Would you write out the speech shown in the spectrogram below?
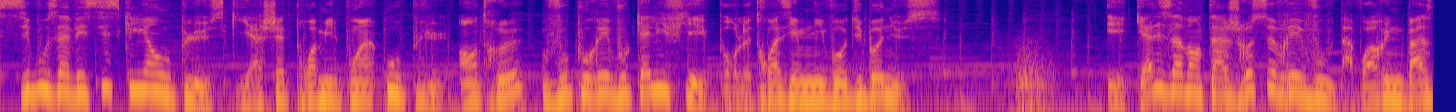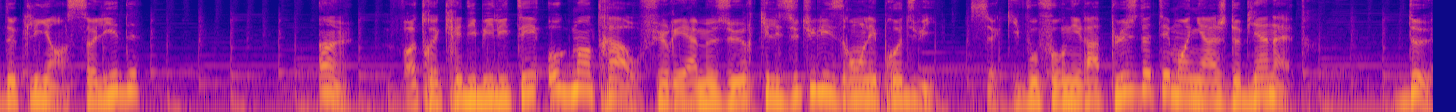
Si vous avez 6 clients ou plus qui achètent 3000 points ou plus entre eux, vous pourrez vous qualifier pour le troisième niveau du bonus. Et quels avantages recevrez-vous d'avoir une base de clients solide? 1. Votre crédibilité augmentera au fur et à mesure qu'ils utiliseront les produits, ce qui vous fournira plus de témoignages de bien-être. 2.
